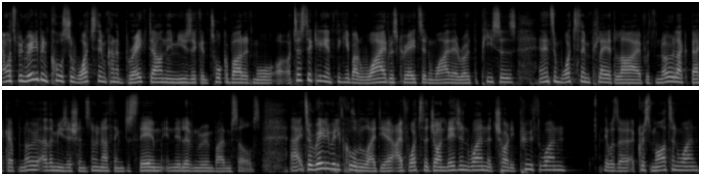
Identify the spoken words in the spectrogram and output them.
And what's been really been cool is to watch them kind of break down their music and talk about it more artistically and thinking about why it was created and why they wrote the pieces, and then to watch them play it live with no like backup, no other musicians, no nothing, just them in their living room by themselves. Uh, it's a really really cool little idea. I've watched the John Legend one, the Charlie Puth one. There was a, a Chris Martin one,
